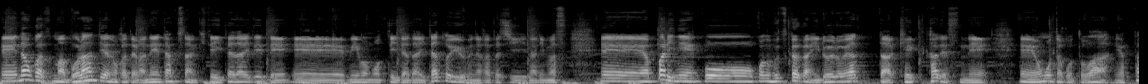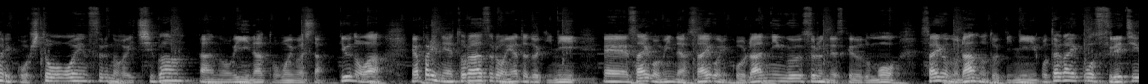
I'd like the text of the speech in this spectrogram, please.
えー、なおかつ、まあ、ボランティアの方がね、たくさん来ていただいてて、えー、見守っていただいたというふうな形になります。えー、やっぱりね、こう、この2日間いろいろやった結果ですね、えー、思ったことは、やっぱりこう、人を応援するのが一番、あの、いいなと思いました。っていうのは、やっぱりね、トライアスロンやった時に、えー、最後みんな最後にこう、ランニングするんですけれども、最後のランの時に、お互いこう、すれ違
